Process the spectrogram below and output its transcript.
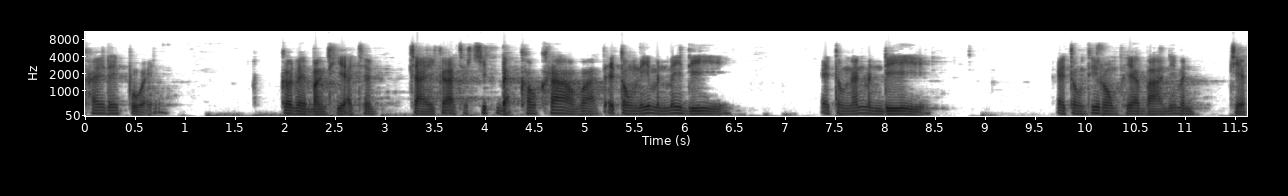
ไข้ได้ป่วย ก็เลยบางทีอาจจะใจก็อาจจะคิดแบบคร่าวๆว่าไอ้ตรงนี้มันไม่ดีไอ้ตรงนั้นมันดีไอ้ตรงที่โรงพยาบาลนี่มันเจ็บ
